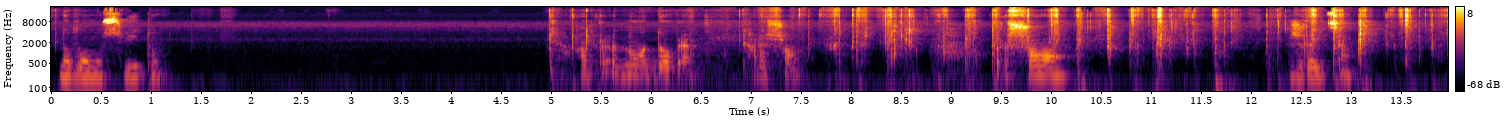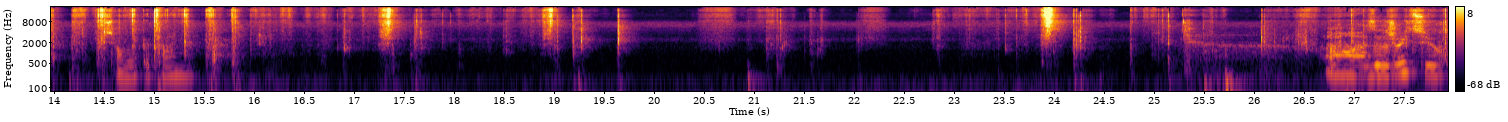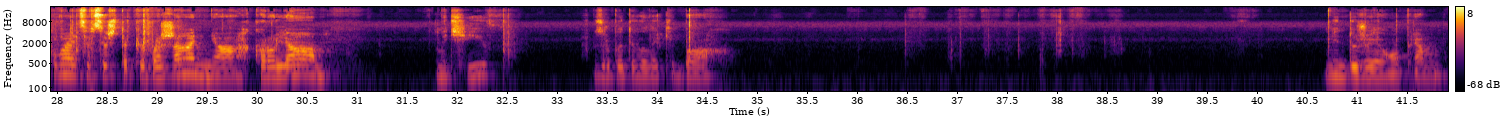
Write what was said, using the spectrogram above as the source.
новому світу. А ну, добре, хорошо. Про що жриця в цьому питанні? За жрицею ховається все ж таки бажання короля мечів зробити великий баг. Він дуже його прям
